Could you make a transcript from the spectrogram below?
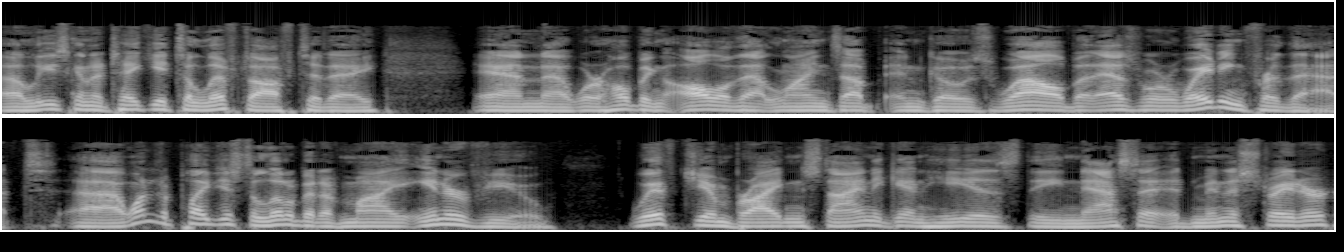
Uh, Lee's going to take you to liftoff today. And uh, we're hoping all of that lines up and goes well. But as we're waiting for that, uh, I wanted to play just a little bit of my interview with Jim Bridenstine. Again, he is the NASA administrator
